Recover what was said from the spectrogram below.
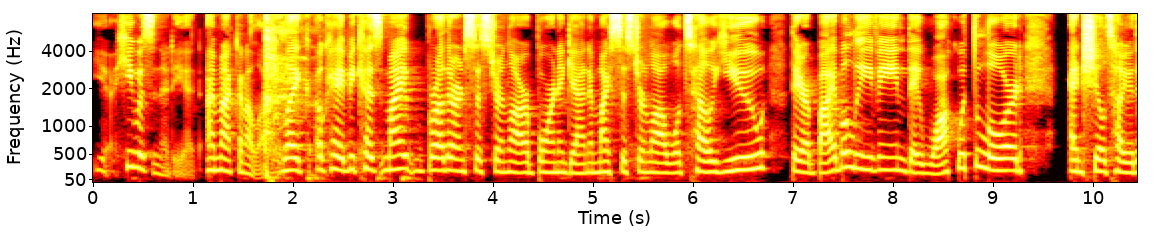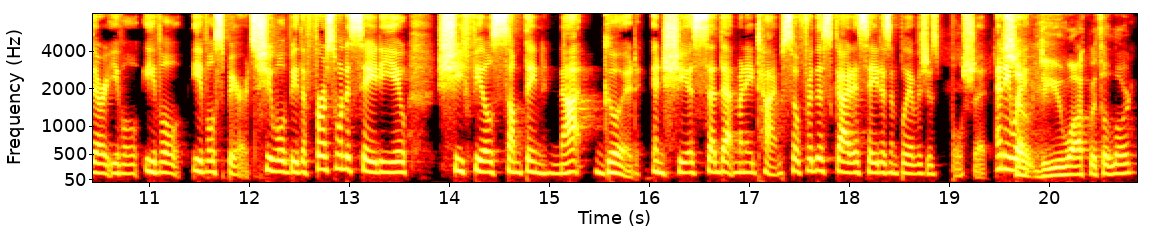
yeah, he was an idiot. I'm not going to lie. Like, okay, because my brother and sister in law are born again, and my sister in law will tell you they are Bible believing, they walk with the Lord, and she'll tell you they're evil, evil, evil spirits. She will be the first one to say to you, she feels something not good. And she has said that many times. So for this guy to say he doesn't believe is just bullshit. Anyway, so do you walk with the Lord?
